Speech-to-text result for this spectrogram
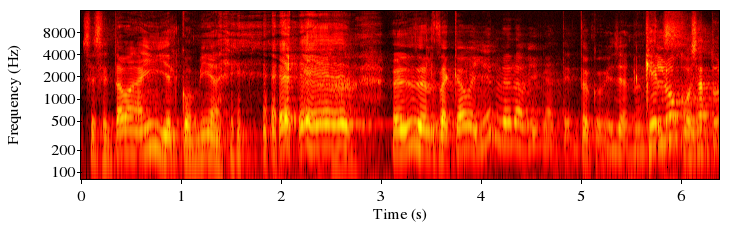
Se sentaban ahí y él comía. se le sacaba y él era bien atento con ella. ¿no? Qué loco, o sea, tú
